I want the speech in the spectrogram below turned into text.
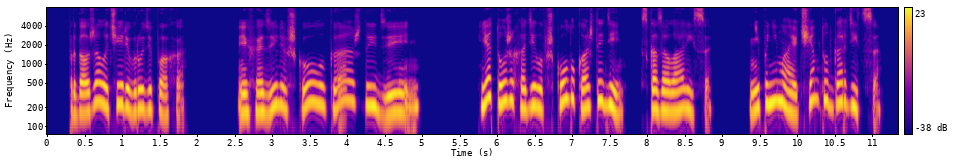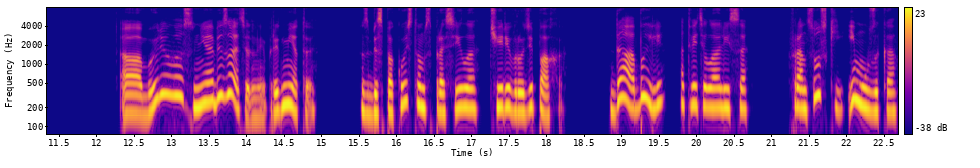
— продолжала Черри вроде паха. «И ходили в школу каждый день». «Я тоже ходила в школу каждый день», — сказала Алиса. «Не понимаю, чем тут гордиться?» «А были у вас необязательные предметы?» — с беспокойством спросила Черри вроде паха. «Да, были», — ответила Алиса французский и музыка».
